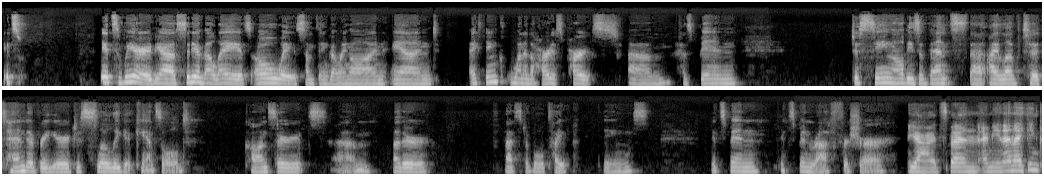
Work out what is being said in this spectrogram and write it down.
It's it's weird. Yeah, city of LA, it's always something going on, and I think one of the hardest parts um, has been just seeing all these events that I love to attend every year just slowly get canceled. Concerts, um, other festival type things. It's been it's been rough for sure yeah it's been i mean and i think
